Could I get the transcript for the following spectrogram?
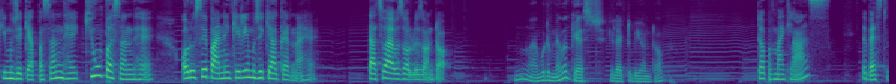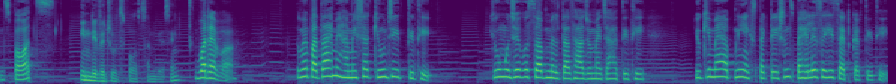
कि मुझे क्या पसंद है क्यों पसंद है और उसे पाने के लिए मुझे क्या करना है। That's why I was always on top Hmm, I would have never guessed you like to be on top. Top of my class the best in sports Individual sports, I'm guessing. whatever. तुम्हें पता है मैं हमेशा क्यों जीतती थी? क्यों मुझे वो सब मिलता था जो मैं चाहती थी? क्योंकि मैं अपनी एक्सपेक्टेशंस पहले से ही सेट करती थी।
